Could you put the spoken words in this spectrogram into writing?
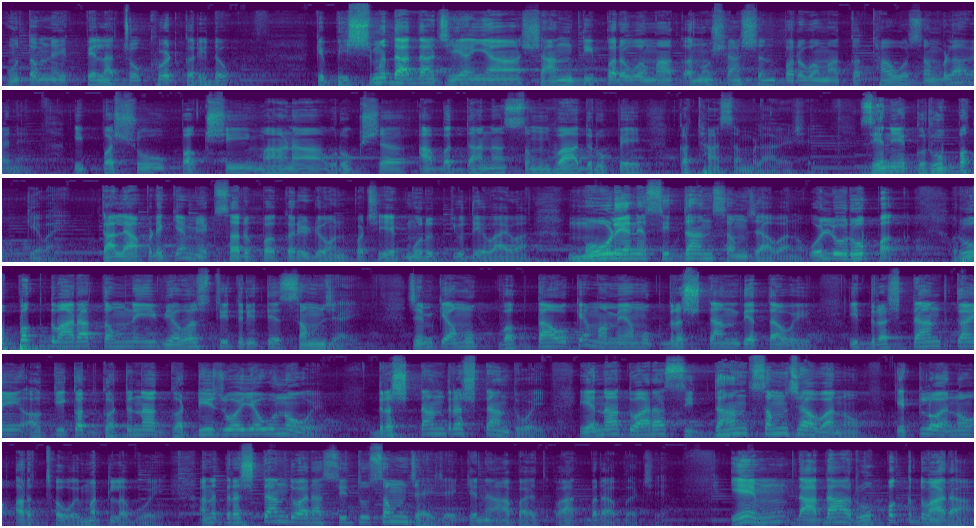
હું તમને એક પહેલાં ચોખવટ કરી દઉં કે ભીષ્મ દાદા જે અહીંયા શાંતિ પર્વમાં, અનુશાસન પર્વમાં કથાઓ સંભળાવે ને એ પશુ, પક્ષી, માણા, વૃક્ષ, આ બધાના સંવાદ રૂપે કથા સંભળાવે છે. જેને એક રૂપક કહેવાય. કાલે આપણે કેમ એક સર્પ કરડ્યો અને પછી એક મૃત્યુદેવ આવ્યા? મૂળ એને સિદ્ધાંત સમજાવવાનો. ઓલું રૂપક. રૂપક દ્વારા તમને એ વ્યવસ્થિત રીતે સમજાય. જેમ કે અમુક વક્તાઓ કેમ અમે અમુક દ્રષ્ટાંત દેતા હોઈએ? એ દ્રષ્ટાંત કાંઈ હકીકત ઘટના ઘટી જ હોય એવું ન હોય. દ્રષ્ટાંત દ્રષ્ટાંત હોય. એના દ્વારા સિદ્ધાંત સમજાવવાનો એટલો એનો અર્થ હોય, મતલબ હોય. અને દ્રષ્ટાંત દ્વારા સીધું સમજાઈ જાય કે ના, આ વાત બરાબર છે. એમ દાદા રૂપક દ્વારા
